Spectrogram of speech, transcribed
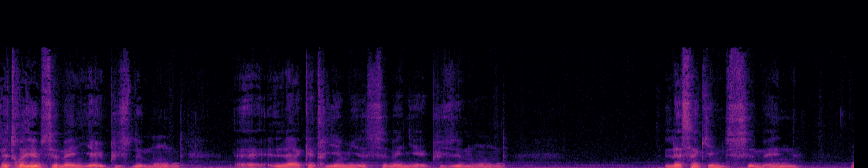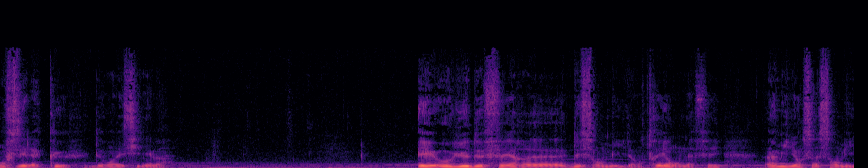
La troisième semaine, il y avait plus de monde. Euh, la quatrième semaine, il y avait plus de monde. La cinquième semaine, on faisait la queue devant les cinémas. Et au lieu de faire 200 euh, 000 entrées, on a fait 1 500 000.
